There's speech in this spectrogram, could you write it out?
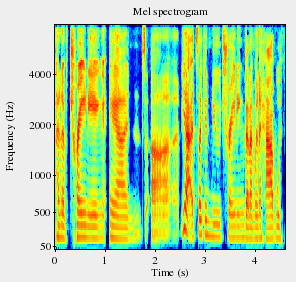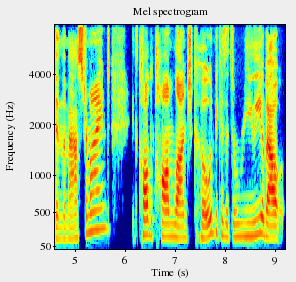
kind of training and uh yeah it's like a new training that i'm going to have within the mastermind. It's called Calm Launch Code because it's really about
